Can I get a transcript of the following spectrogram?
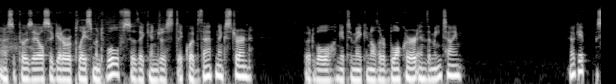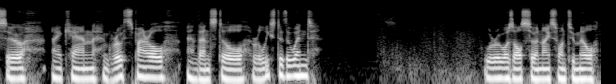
I suppose they also get a replacement wolf, so they can just equip that next turn. But we'll get to make another blocker in the meantime. Okay, so I can growth spiral and then still release to the wind. Uro was also a nice one to mill.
